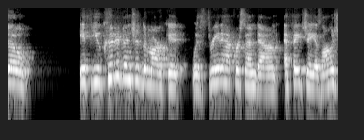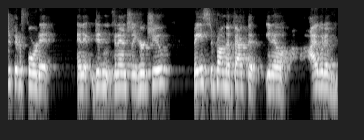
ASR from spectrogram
So if you could have entered the market with three and a half percent down, FHA, as long as you could afford it and it didn't financially hurt you, based upon the fact that, you know, I would have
